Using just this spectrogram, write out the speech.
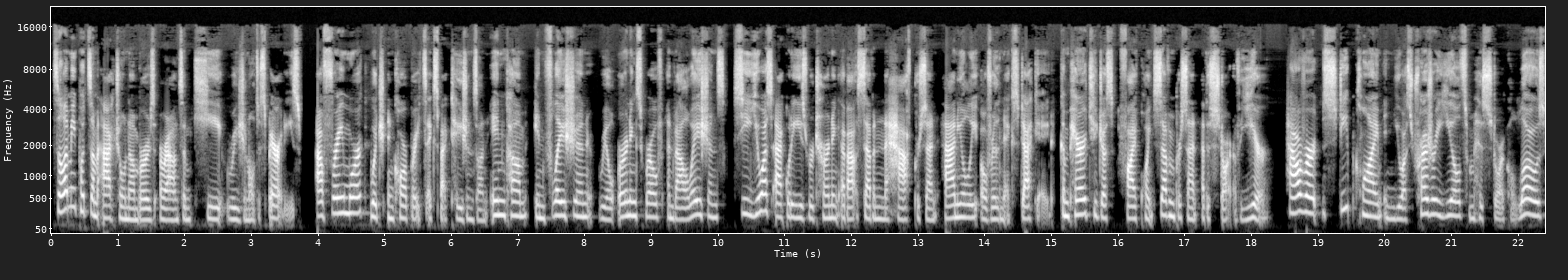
So let me put some actual numbers around some key regional disparities. Our framework, which incorporates expectations on income, inflation, real earnings growth, and valuations, see US equities returning about 7.5% annually over the next decade, compared to just 5.7% at the start of the year. However, steep climb in US Treasury yields from historical lows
